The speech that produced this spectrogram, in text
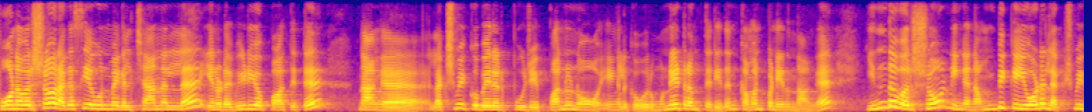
போன வருஷம் ரகசிய உண்மைகள் சேனலில் என்னோட வீடியோ பார்த்துட்டு நாங்கள் லக்ஷ்மி குபேரர் பூஜை பண்ணணும் எங்களுக்கு ஒரு முன்னேற்றம் தெரியுதுன்னு கமெண்ட் பண்ணியிருந்தாங்க. இந்த வருஷம் நீங்கள் நம்பிக்கையோட லக்ஷ்மி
